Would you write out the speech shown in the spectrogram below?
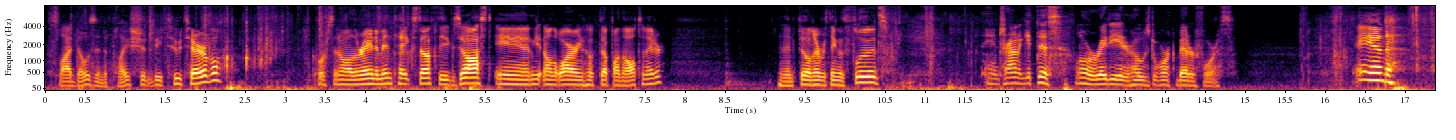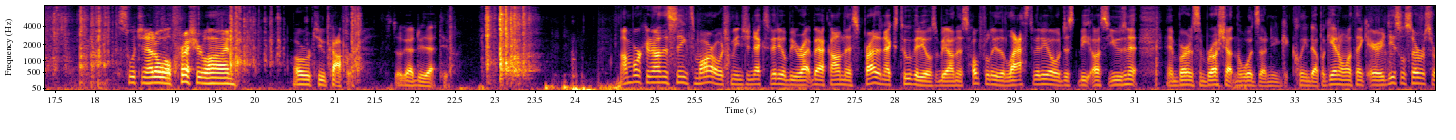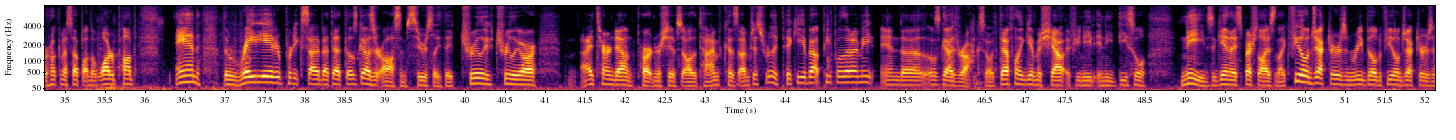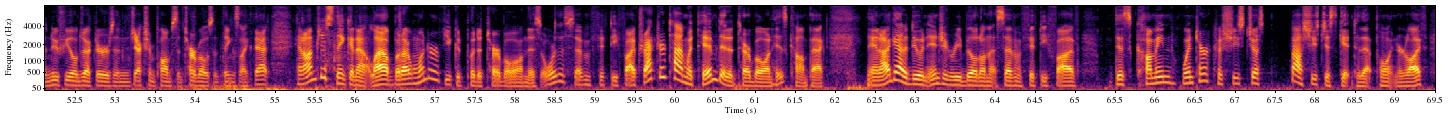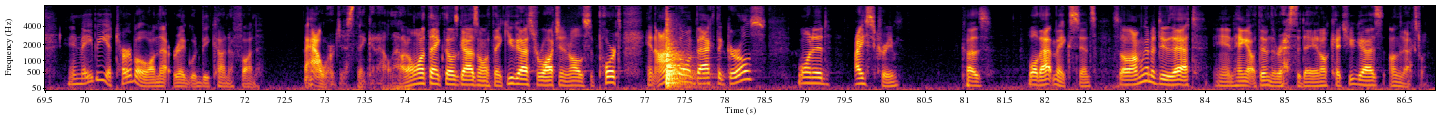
slide those into place. Shouldn't be too terrible. Of course, then all the random intake stuff, the exhaust, and getting all the wiring hooked up on the alternator. And then filling everything with fluids. And trying to get this lower radiator hose to work better for us. And switching that oil pressure line over to copper. Still got to do that too. I'm working on this thing tomorrow, which means your next video will be right back on this. Probably the next two videos will be on this. Hopefully the last video will just be us using it and burning some brush out in the woods that need to get cleaned up. Again, I want to thank Area Diesel Service for hooking us up on the water pump and the radiator. Pretty excited about that. Those guys are awesome. Seriously, they truly, truly are. I turn down partnerships all the time because I'm just really picky about people that I meet, and uh, those guys rock. So definitely give them a shout if you need any diesel needs. Again, they specialize in like fuel injectors and rebuilding fuel injectors and new fuel injectors and injection pumps and turbos and things like that. And I'm just thinking out loud, but I wonder if you could put a turbo on this or the 755. Tractor Time with Tim did a turbo on his compact, and I got to do an engine rebuild on that 755 this coming winter because she's just well, she's just getting to that point in her life, and maybe a turbo on that rig would be kind of fun. Now we're just thinking out loud. I want to thank those guys. I want to thank you guys for watching and all the support. And I'm going back. The girls wanted ice cream because well, that makes sense. So I'm going to do that and hang out with them the rest of the day, and I'll catch you guys on the next one.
